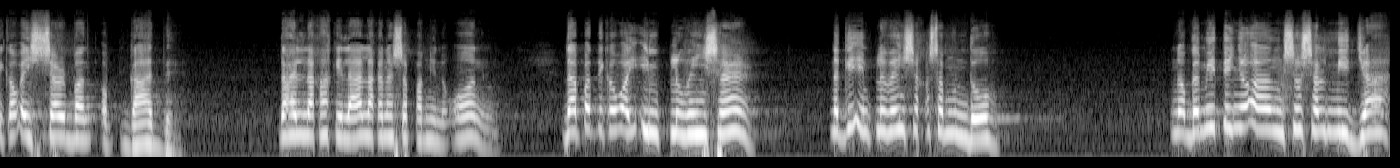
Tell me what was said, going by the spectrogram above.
Ikaw ay servant of God. Dahil nakakilala ka na sa Panginoon. Dapat ikaw ay influencer. nag influensya ka sa mundo. No, gamitin nyo ang social media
